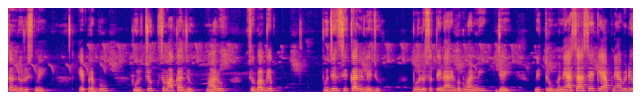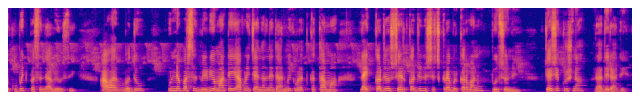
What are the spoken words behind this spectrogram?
તંદુરસ્ત હે પ્રભુ, ભૂલચૂક ક્ષમા કરજો. મારું સૌભાગ્ય પૂજન સ્વીકારી લેજો. બોલો સત્યનારાયણ ભગવાનની જય. મિત્રો, મને આશા હશે કે આપને આ વીડિયો ખૂબ જ પસંદ આવ્યો હશે. આવા બધું પુણ્યપ્રસદ વીડિયો માટે આપણી ચેનલને ધાર્મિક વ્રત કથામાં લાઈક કરજો, શેર કરજો અને સબસ્ક્રાઈબર કરવાનું ભૂલશો નહીં. જય શ્રી કૃષ્ણ. રાધે રાધે.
